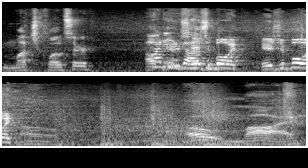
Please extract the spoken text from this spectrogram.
much closer. Oh, How do you here's, guys- here's your boy. Here's your boy. Oh my!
